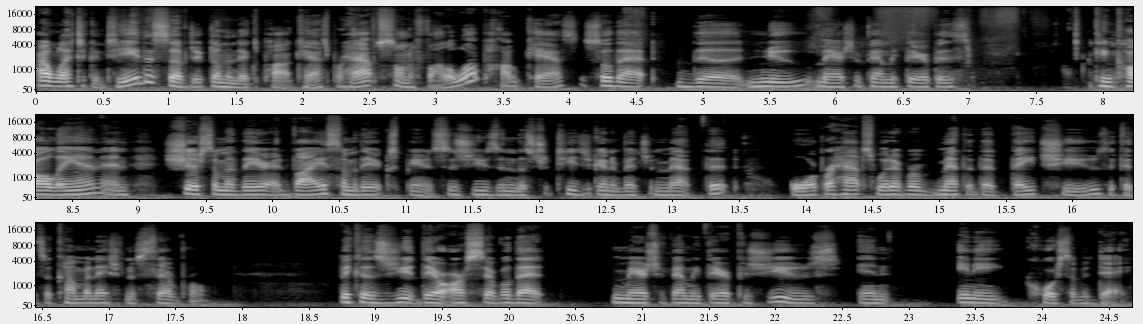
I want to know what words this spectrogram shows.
I would like to continue the subject on the next podcast, perhaps on a follow up podcast, so that the new marriage and family therapists can call in and share some of their advice, some of their experiences using the strategic intervention method, or perhaps whatever method that they choose, if it's a combination of several. Because you, there are several that marriage and family therapists use in any course of a day.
